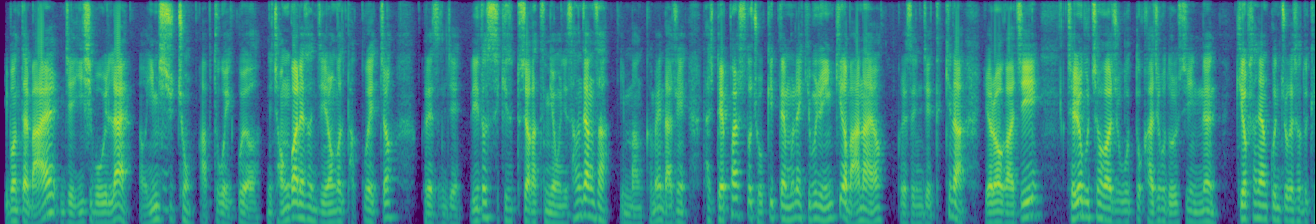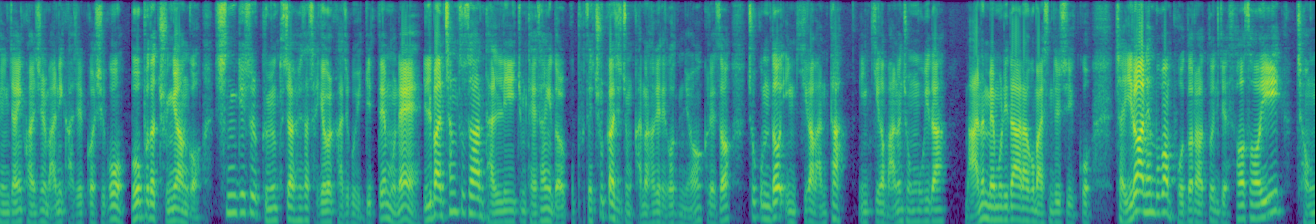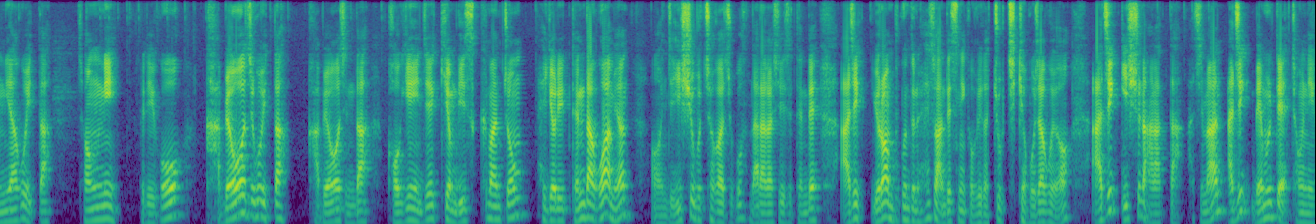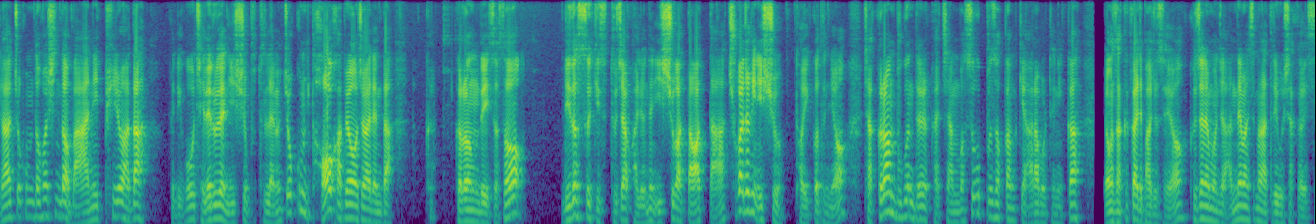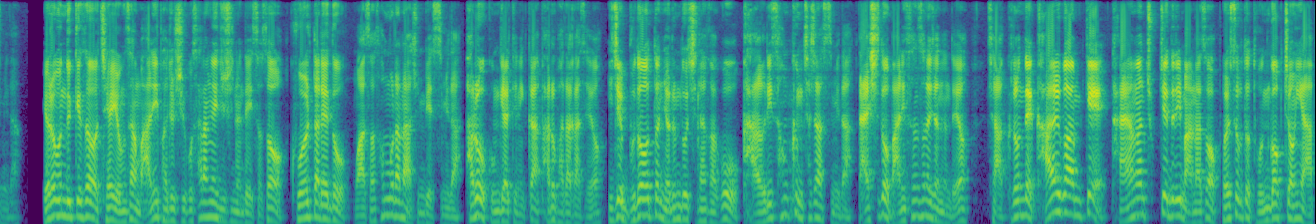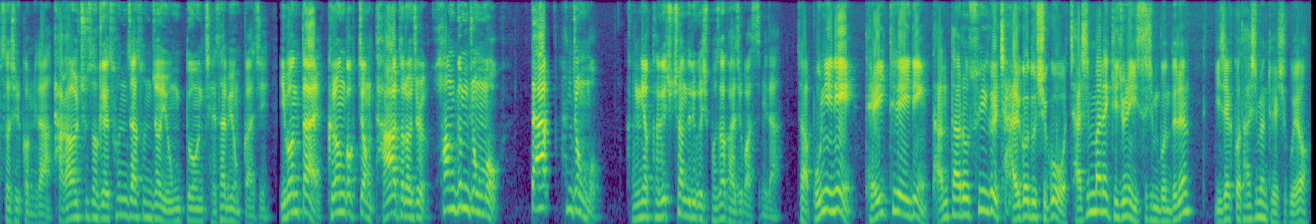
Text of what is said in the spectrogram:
이번 달 말 이제 25일 날 어, 임시주총 앞두고 있고요. 정관에서 이제 이런 걸 바꾸겠죠. 그래서 이제 리더스 기술 투자 같은 경우는 상장사인 만큼의 나중에 다시 되팔 수도 좋기 때문에 기본적으로 인기가 많아요. 그래서 이제 특히나 여러 가지 재료 붙여가지고 또 가지고 놀 수 있는 기업 사냥꾼 쪽에서도 굉장히 관심을 많이 가질 것이고 무엇보다 중요한 거 신기술 금융투자 회사 자격을 가지고 있기 때문에 일반 창투사와는 달리 좀 대상이 넓고 대출까지 좀 가능하게 되거든요. 그래서 조금 더 인기가 많다, 인기가 많은 종목이다. 많은 매물이다라고 말씀드릴 수 있고 자 이러한 행보만 보더라도 이제 서서히 정리하고 있다. 정리 그리고 가벼워지고 있다. 가벼워진다. 거기에 이제 기업 리스크만 좀 해결이 된다고 하면 어 이제 이슈 붙여가지고 날아갈 수 있을 텐데 아직 이러한 부분들은 해소 안 됐으니까 우리가 쭉 지켜보자고요. 아직 이슈는 안 왔다. 하지만 아직 매물대 정리가 조금 더 훨씬 더 많이 필요하다. 그리고 제대로 된 이슈 붙으려면 조금 더 가벼워져야 된다. 그, 그런 데 있어서 리더스 기술 투자 관련된 이슈가 나왔다. 추가적인 이슈 더 있거든요. 자, 그런 부분들 같이 한번 수급 분석과 함께 알아볼 테니까 영상 끝까지 봐주세요. 그 전에 먼저 안내 말씀 하나 드리고 시작하겠습니다. 여러분들께서 제 영상 많이 봐주시고 사랑해주시는 데 있어서 9월달에도 와서 선물 하나 준비했습니다. 바로 공개할 테니까 바로 받아가세요. 이제 무더웠던 여름도 지나가고 가을이 성큼 찾아왔습니다. 날씨도 많이 선선해졌는데요. 자, 그런데 가을과 함께 다양한 축제들이 많아서 벌써부터 돈 걱정이 앞서실 겁니다. 다가올 추석에 손자, 손자 용돈, 제사 비용까지. 이번 달 그런 걱정 다 들어줄 황금 종목 딱 한 종목 강력하게 추천드리고 싶어서 가지고 왔습니다. 자, 본인이 데이 트레이딩, 단타로 수익을 잘 거두시고 자신만의 기준이 있으신 분들은 이제껏 하시면 되시고요.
